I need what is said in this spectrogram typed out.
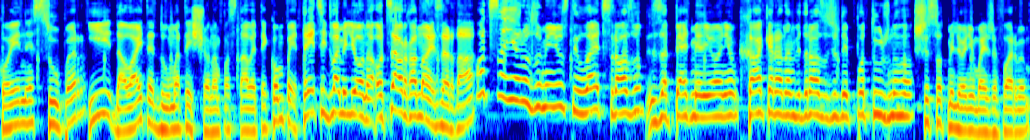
коїни, супер. І давайте думати, що нам поставити компи. 32 мільйона. Оце органайзер, да? Оце я розумію. Стілець сразу за 5 мільйонів. Хакера нам відразу сюди потужного. 600 мільйонів майже фармим.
